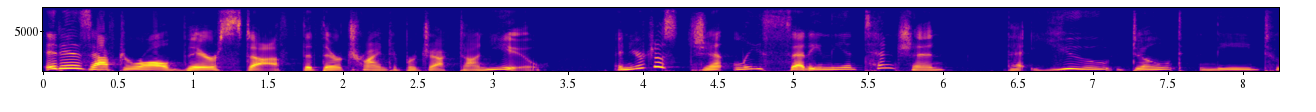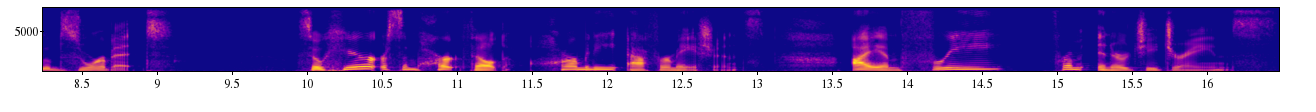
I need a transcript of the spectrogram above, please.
It is, after all, their stuff that they're trying to project on you. And you're just gently setting the intention that you don't need to absorb it. So here are some heartfelt harmony affirmations I am free from energy drains.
